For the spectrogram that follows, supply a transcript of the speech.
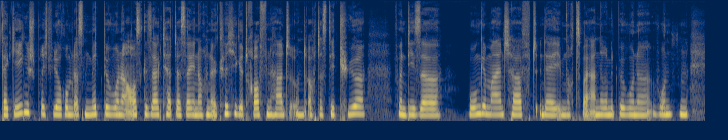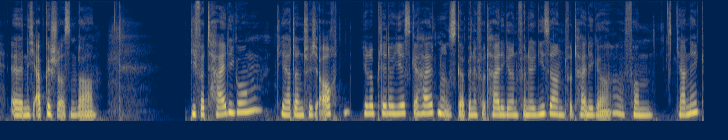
Dagegen spricht wiederum, dass ein Mitbewohner ausgesagt hat, dass er ihn auch in der Küche getroffen hat und auch, dass die Tür von dieser Wohngemeinschaft, in der eben noch zwei andere Mitbewohner wohnten, äh, nicht abgeschlossen war. Die Verteidigung, die hat dann natürlich auch ihre Plädoyers gehalten. Also es gab eine Verteidigerin von der Lisa und einen Verteidiger äh, vom Yannick.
